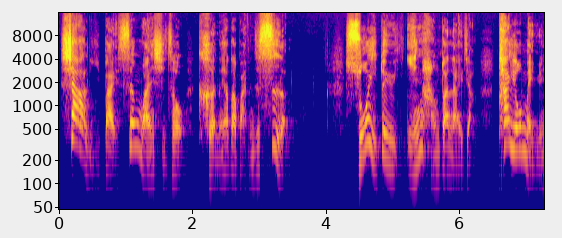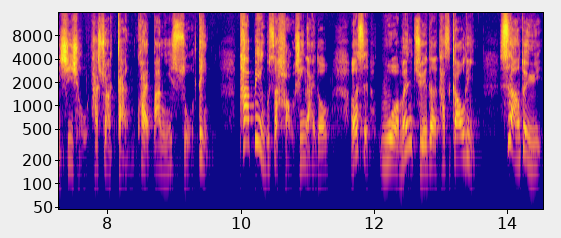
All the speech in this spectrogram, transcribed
下礼拜升完息之后，可能要到百分之四了。所以对于银行端来讲，它有美元需求，它需要赶快把你锁定。它并不是好心来的哦，而是我们觉得它是高利。市场对于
